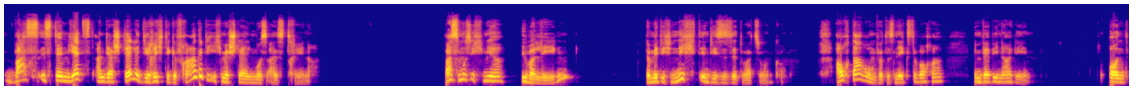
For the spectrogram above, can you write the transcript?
Was ist denn jetzt an der Stelle die richtige Frage, die ich mir stellen muss als Trainer? Was muss ich mir überlegen, damit ich nicht in diese Situation komme? Auch darum wird es nächste Woche im Webinar gehen. Und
